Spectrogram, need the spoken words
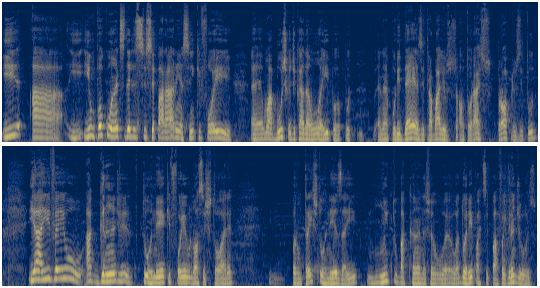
E, a, e, e, um pouco antes deles se separarem, assim, que foi é, uma busca de cada um aí por, por né, por ideias e trabalhos autorais próprios e tudo. E aí veio a grande turnê que foi o Nossa História. Foram três turnês aí, muito bacanas. Eu, eu adorei participar, foi grandioso.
